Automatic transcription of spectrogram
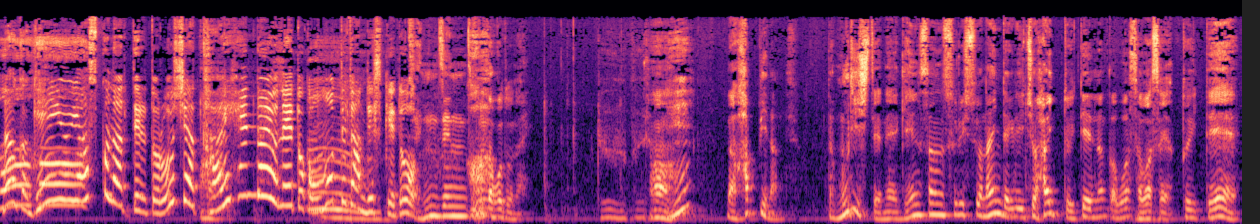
なんか原油安くなってるとロシア大変だよねとか思ってたんですけど、全然そんなことない。ルーブルねハッピーなんですよ。無理してね減産する必要はないんだけど一応入っといてなんかわさわさやっといて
